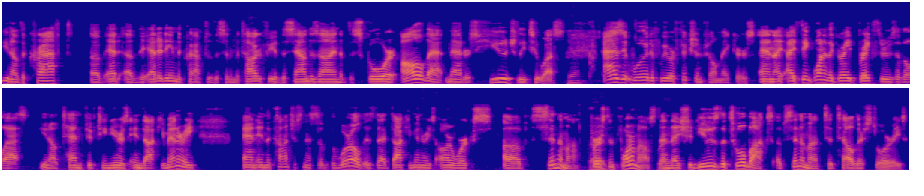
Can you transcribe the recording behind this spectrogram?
you know, the craft of ed- of the editing, the craft of the cinematography, of the sound design, of the score, all that matters hugely to us, yeah. as it would if we were fiction filmmakers. And I, I, think one of the great breakthroughs of the last, you know, 10, 15 years in documentary and in the consciousness of the world is that documentaries are works of cinema, right. first and foremost, right. and they should use the toolbox of cinema to tell their stories.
